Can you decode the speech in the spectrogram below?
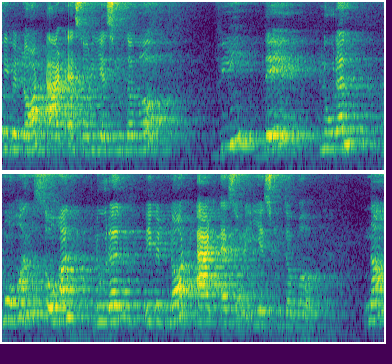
we will not add s or es to the verb. We, they, plural. Mohan, Sohan, plural. We will not add s or es to the verb. Now,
